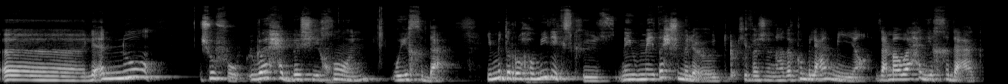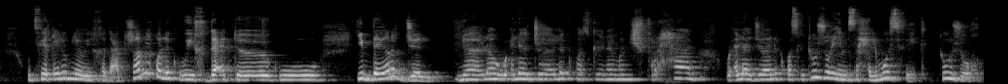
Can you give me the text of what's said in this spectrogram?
أه لأنه شوفوا الواحد باش يخون ويخدع يمد روحو mille excuses ما يطيحش من العود. كيفاش؟ نهضر لكم بالعامية. زعما واحد يخدعك وتفيقي له بلا يخدعك. jamais يقول لك ويخدعتك ويبدا يرجل. لا لا وعلى جالك parce que أنا مانيش فرحان. وعلى جالك parce que toujours يمسح الموس فيك. toujours.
